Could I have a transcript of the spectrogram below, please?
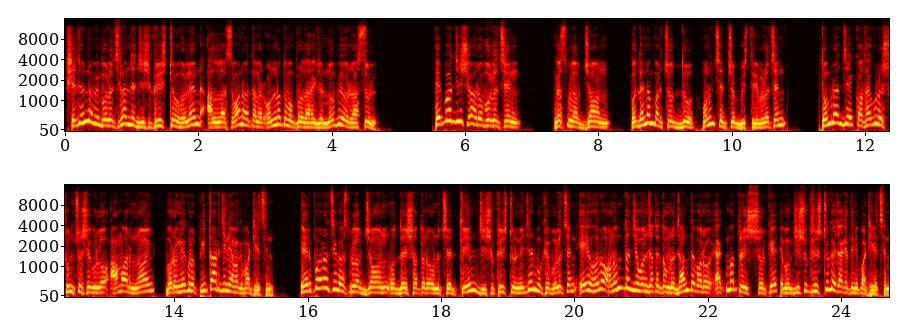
সেজন্য আমি বলেছিলাম যে, যীশু খ্রিস্ট হলেন আল্লাহ সুবাহর অন্যতম প্রধান একজন নবী ও রাসুল। এরপর যিশু আরও বলেছেন গসপুল অফ জন অধ্যায় নম্বর চোদ্দ, অনুচ্ছেদ চব্বিশ, তিনি বলেছেন, তোমরা যে কথাগুলো শুনছো সেগুলো আমার নয়, বরং এগুলো পিতার যিনি আমাকে পাঠিয়েছেন। এরপর হচ্ছে গসপুল অফ জন অধ্যায় সতেরো, অনুচ্ছেদ তিন যীশু খ্রিস্ট নিজের মুখে বলেছেন, এই হলো অনন্ত জীবন যাতে তোমরা জানতে পারো একমাত্র ঈশ্বরকে এবং যীশু খ্রিস্টকে যাকে তিনি পাঠিয়েছেন।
